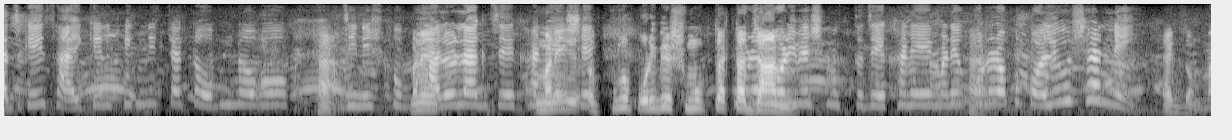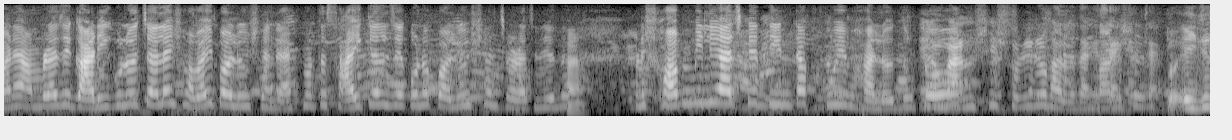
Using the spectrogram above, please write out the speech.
আজকে এই সাইকেল পিকনিকটা একটা অভিনব হ্যাঁ। জিনিস খুব মানে- ভালো লাগছে এখানে মানে পুরো পরিবেশ মুক্ত একটা যান। পরিবেশ মুক্ত যে এখানে মানে হ্যাঁ। কোনো রকম পলিউশন নেই। একদম। মানে আমরা যে গাড়িগুলো চালাই সবাই পলিউশন একমাত্র সাইকেল যে কোনো পলিউশন ছড়াচ্ছে না। যেহেতু হ্যাঁ। মানে সব মিলিয়ে আজকের দিনটা খুবই ভালো। দুটো মানুষের শরীরও ভালো থাকে তো এই যে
